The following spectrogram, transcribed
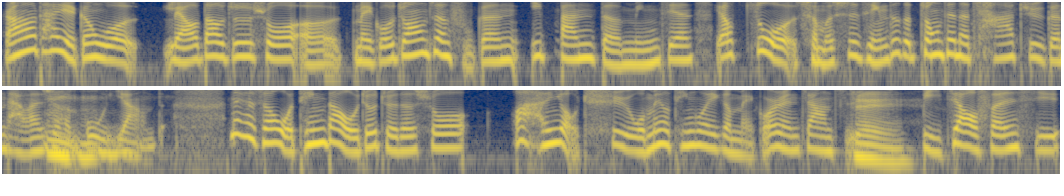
然后他也跟我聊到，就是说，呃，美国中央政府跟一般的民间要做什么事情，这个中间的差距跟台湾是很不一样的。那个时候我听到，我就觉得说，哇，很有趣，我没有听过一个美国人这样子对，比较分析，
